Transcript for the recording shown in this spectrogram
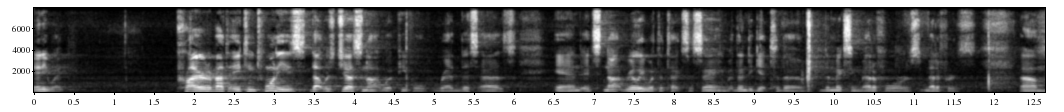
Anyway, prior to about the 1820s, that was just not what people read this as. And it's not really what the text is saying. But then to get to the, the mixing metaphors, metaphors, um,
